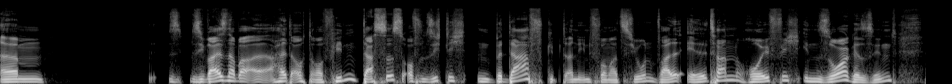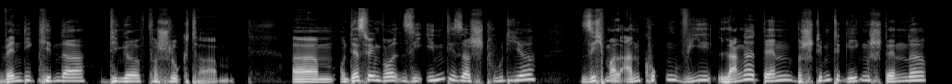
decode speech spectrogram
Ähm, Sie- weisen aber äh, halt auch darauf hin, dass es offensichtlich einen Bedarf gibt an Informationen, weil Eltern häufig in Sorge sind, wenn die Kinder Dinge verschluckt haben. Ähm, und deswegen wollten sie in dieser Studie sich mal angucken, wie lange denn bestimmte Gegenstände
